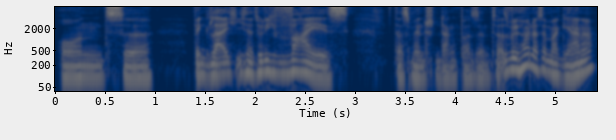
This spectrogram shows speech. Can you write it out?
Und äh, wenngleich ich natürlich weiß, dass Menschen dankbar sind. Also wir hören das immer gerne.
